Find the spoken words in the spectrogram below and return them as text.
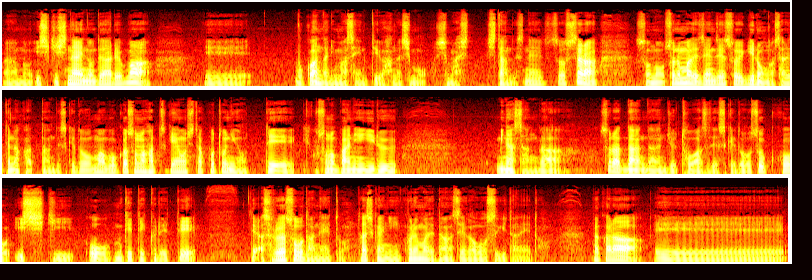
あの意識しないのであれば、えー、僕はなりませんっていう話もしましたんですね。そしたらその、それまで全然そういう議論がされてなかったんですけど、まあ、僕はその発言をしたことによって、結構その場にいる皆さんが、それは男女問わずですけど、すごくこう意識を向けてくれて、で、あ、それはそうだねと。確かにこれまで男性が多すぎたねと。だから、え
